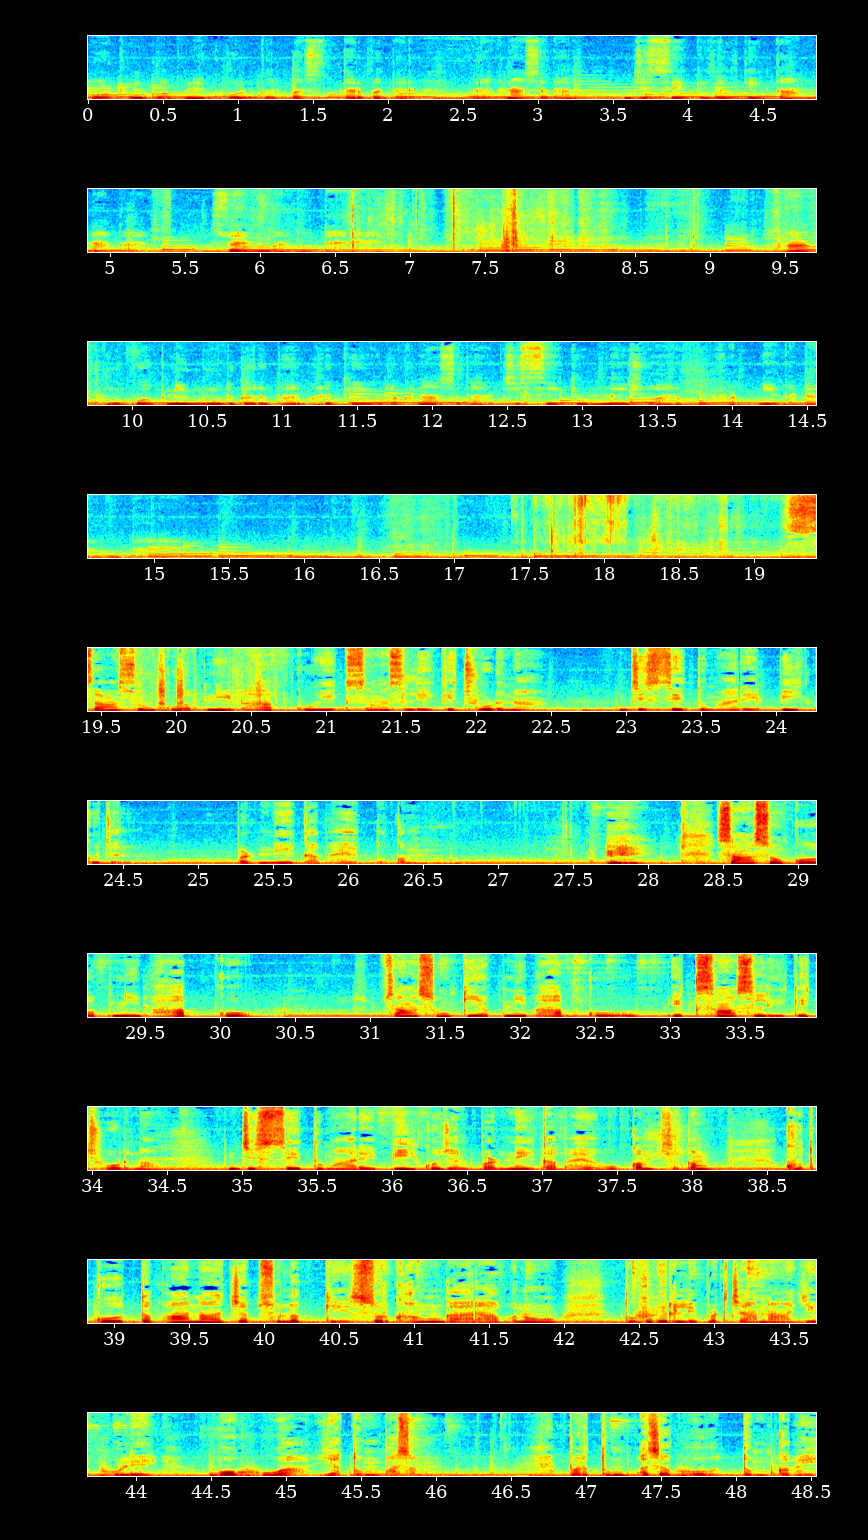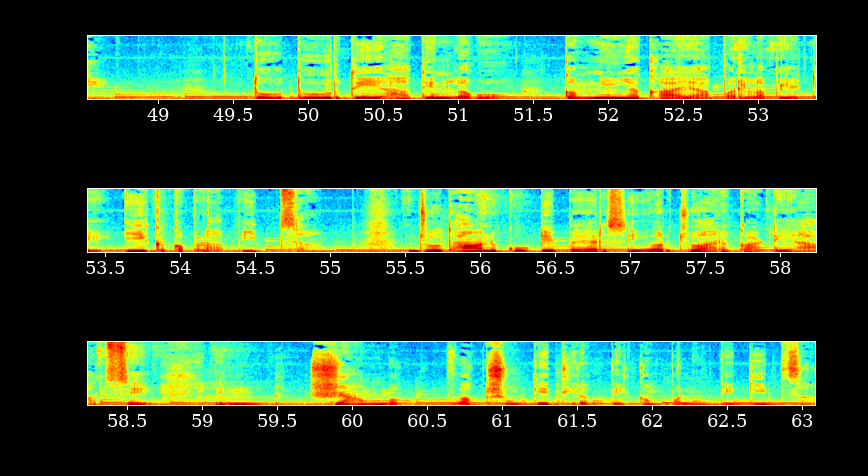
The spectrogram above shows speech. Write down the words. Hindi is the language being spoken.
होठों को अपने खोल कर बस तर बतर रखना सदा, जिससे कि जल्दी कामना का स्वयंवर होता रहे। आँखों को अपनी मूद कर भर भर के रखना सदा, जिससे कि उमड़े ज्वार को फटने का डर होता रहे। सांसों को अपनी भाप को एक सांस लेके छोड़ना, जिससे तुम्हारे पी को जल पड़ने का भय तो कम हो। सांसों को अपनी भाप को, सांसों की अपनी भाप को एक सांस लेके छोड़ना जिससे तुम्हारे पी को जल पड़ने का भय हो, कम से कम खुद को तपाना जब सुलग के सुर्ख अंगारा बनो तो फिर लिपट जाना ये भूले, वो हुआ या तुम भसम। पर तुम अजब हो, तुम कभी। तो दूर देहातिन लगो, कमनी काया पर लपेटे एक कपड़ा पीत सा। जो धान कूटे पैर से और ज्वार काटे हाथ से, इन श्याम वक्षों के थिरकते कंपनों के गीत सा।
